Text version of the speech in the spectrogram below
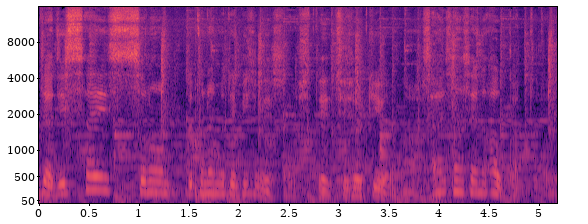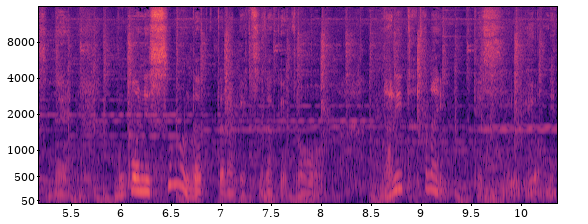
じゃあ実際そのベトナムでビジネスをして中小企業が採算性が合うかっていうとですね向こうに住むんだったら別だけど成り立たないですよね。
